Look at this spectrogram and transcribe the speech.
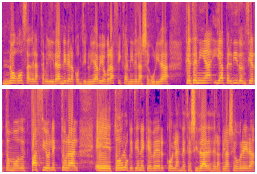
no goza de la estabilidad ni de la continuidad biográfica ni de la seguridad que tenía y ha perdido, en cierto modo, espacio electoral eh, todo lo que tiene que ver con las necesidades de la clase obrera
